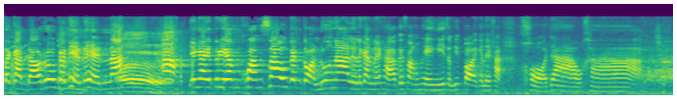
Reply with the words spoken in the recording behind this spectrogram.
สกัดดาวรุ่งกันเห็นเห็นนะเอออะยังไงเตรียมความเศร้ากันก่อนล่วงหน้าเลยแล้วกันนะคะ ไปฟังเพลงนี้จากพี่ปอยกันเลยค่ะ ขอดาวค่ะ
